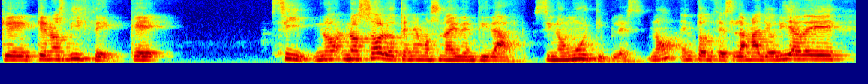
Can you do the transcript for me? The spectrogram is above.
que, nos dice que sí, no, no solo tenemos una identidad, sino múltiples, ¿no? Entonces, la mayoría de,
